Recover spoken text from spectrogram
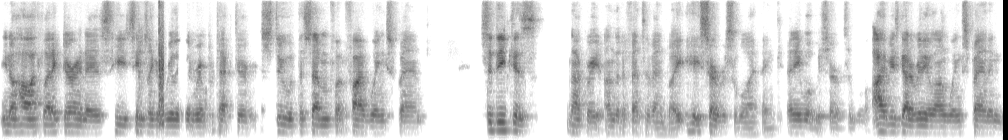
you know how athletic Duren is, he seems like a really good rim protector. Stu with the seven foot five wingspan. Saddiq is not great on the defensive end, but he's serviceable, I think, and he will be serviceable. Ivey's got a really long wingspan and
